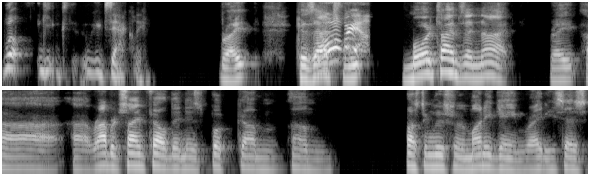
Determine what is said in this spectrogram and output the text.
Well, exactly. Right? Because that's oh, yeah. more times than not, right? Uh, uh, Robert Scheinfeld in his book, um, um, Busting Loose from the Money Game, right? He says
